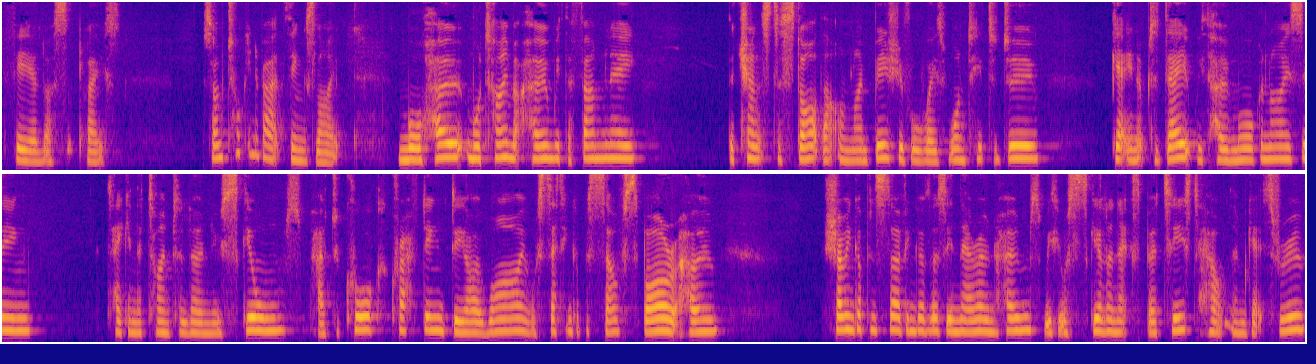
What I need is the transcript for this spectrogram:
fearless place. So I'm talking about things like more home, more time at home with the family, the chance to start that online biz you've always wanted to do, getting up to date with home organising, taking the time to learn new skills, how to cook, crafting, DIY, or setting up a self spa at home, showing up and serving others in their own homes with your skill and expertise to help them get through,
